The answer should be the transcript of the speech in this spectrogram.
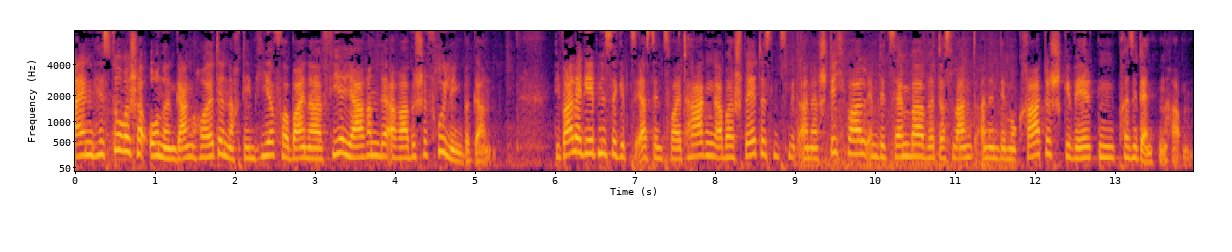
Ein historischer Urnengang heute, nachdem hier vor beinahe vier Jahren der arabische Frühling begann. Die Wahlergebnisse gibt es erst in zwei Tagen, aber spätestens mit einer Stichwahl im Dezember wird das Land einen demokratisch gewählten Präsidenten haben.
